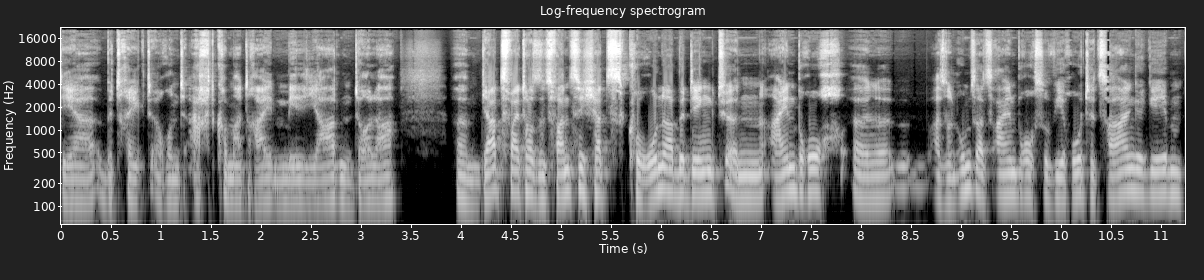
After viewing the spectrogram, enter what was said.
der beträgt rund 8,3 Milliarden Dollar. Ähm, ja, 2020 hat es Corona-bedingt einen Einbruch, äh, also einen Umsatzeinbruch sowie rote Zahlen gegeben.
